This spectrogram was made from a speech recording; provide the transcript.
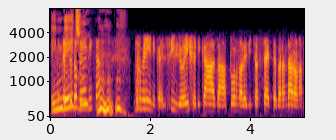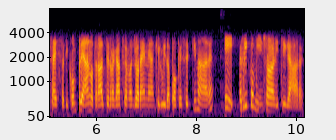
E invece? domenica, domenica il figlio esce di casa attorno alle 17 per andare a una festa di compleanno, tra l'altro il ragazzo è maggiorenne anche lui da poche settimane e ricominciano a litigare.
